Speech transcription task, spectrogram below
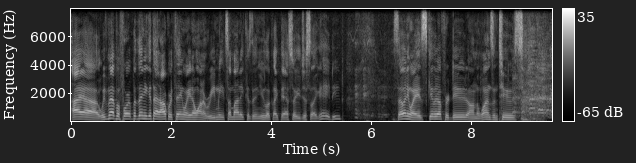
I uh, we've met before, but then you get that awkward thing where you don't want to re-meet somebody because then you look like that, so you're just like, hey, dude. So, anyways, give it up for dude on the ones and twos.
